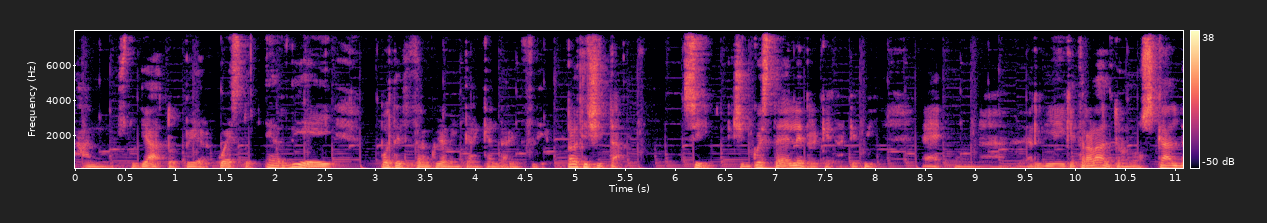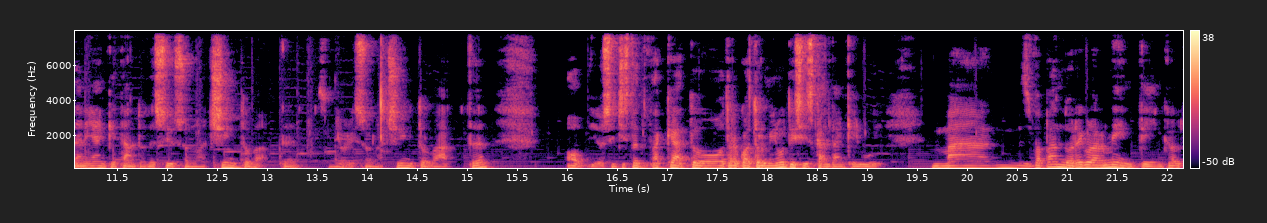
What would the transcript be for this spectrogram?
hanno studiato per questo RDA potete tranquillamente anche andare in flavor. Praticità, sì, 5 stelle perché anche qui è un eh, RDA che tra l'altro non scalda neanche tanto, adesso io sono a 100 watt, signori sono a 100 watt, Ovvio, se ci state attaccato 3-4 minuti si scalda anche lui, ma svapando regolarmente in cloud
